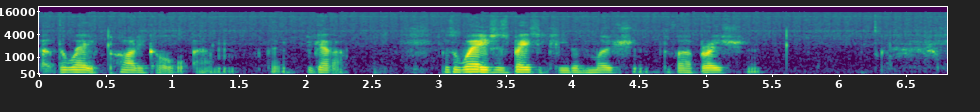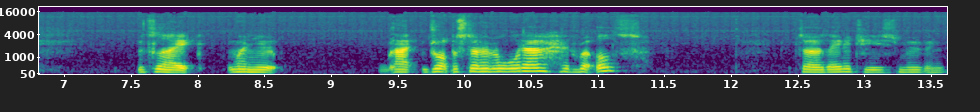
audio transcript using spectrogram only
uh, the wave particle um, thing together. Because the waves is basically the motion, the vibration. It's like when you, like, drop a stone in the water, it ripples. So the energy is moving.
